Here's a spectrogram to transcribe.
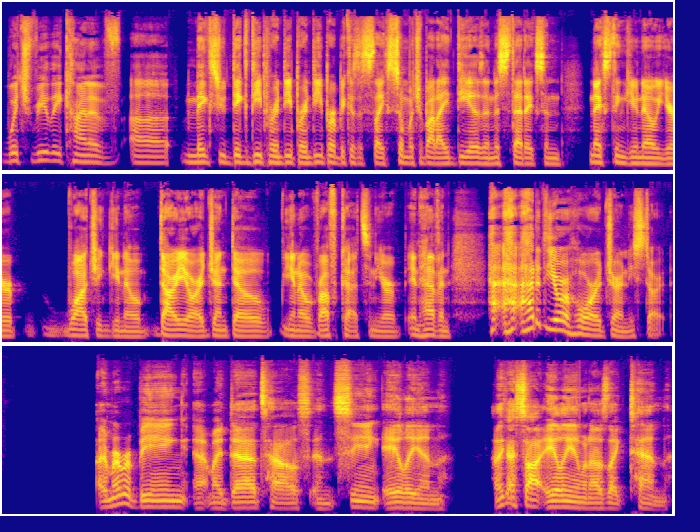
which really kind of uh, makes you dig deeper and deeper and deeper because it's like so much about ideas and aesthetics and next thing you know you're watching you know dario argento you know rough cuts and you're in heaven. H- how did your horror journey start I remember being at my dad's house and seeing Alien. I think I saw Alien when I was like 10.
